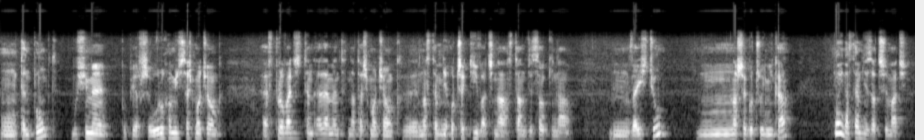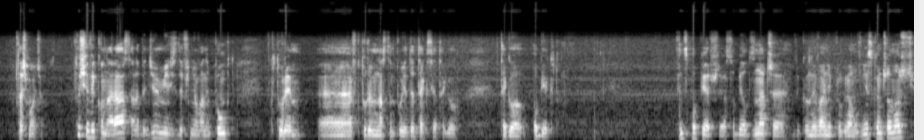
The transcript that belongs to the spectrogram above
mm, ten punkt, musimy po pierwsze uruchomić taśmociąg, wprowadzić ten element na taśmociąg, e, następnie oczekiwać na stan wysoki na mm, wejściu mm, naszego czujnika, no i następnie zatrzymać taśmociąg. To się wykona raz, ale będziemy mieli zdefiniowany punkt, w którym, e, w którym następuje detekcja tego, tego obiektu. Więc po pierwsze, ja sobie odznaczę wykonywanie programu w nieskończoność.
